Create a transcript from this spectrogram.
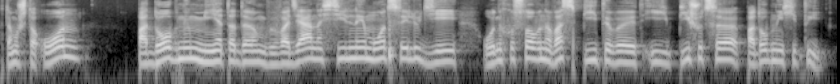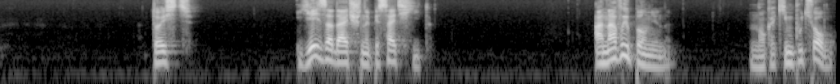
Потому что он подобным методом, выводя на сильные эмоции людей, он их условно воспитывает, и пишутся подобные хиты. То есть есть задача написать хит. Она выполнена. Но каким путем?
